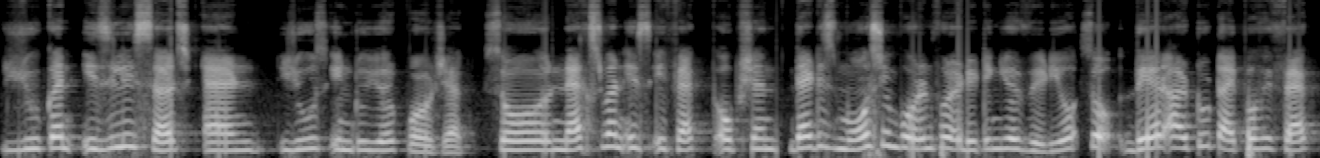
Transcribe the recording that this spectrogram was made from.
You can easily search and use into your project. So next one is effect option. That is most important for editing your video. So there are two type of effect.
